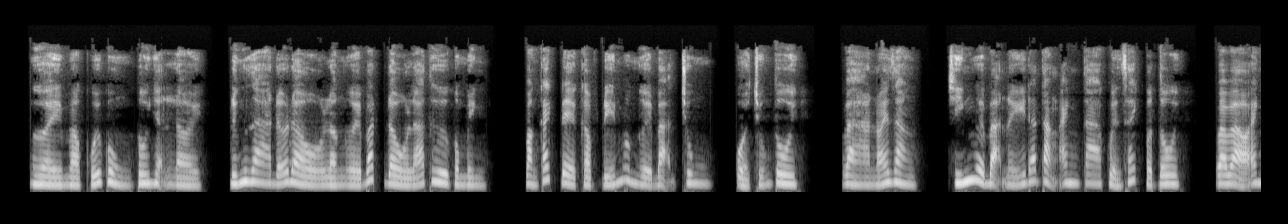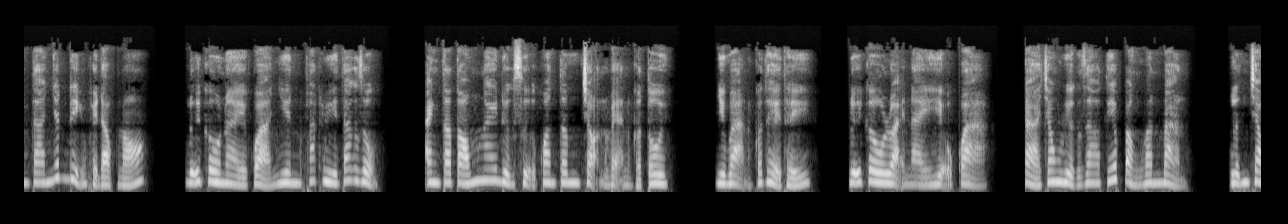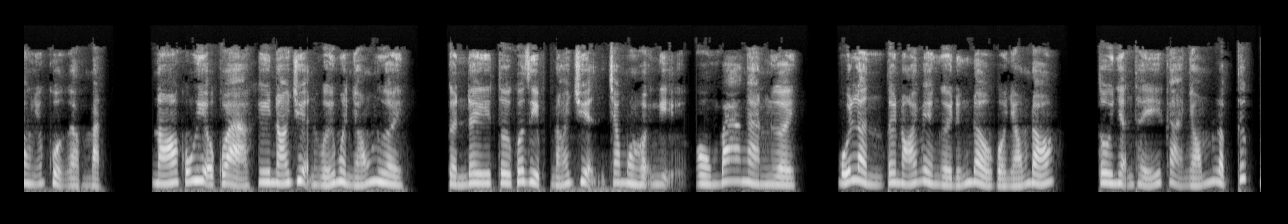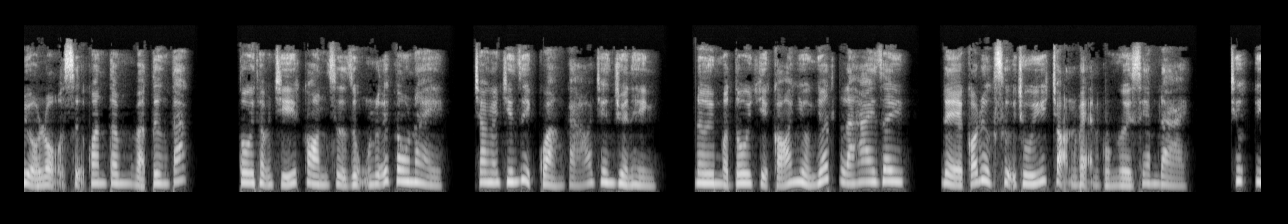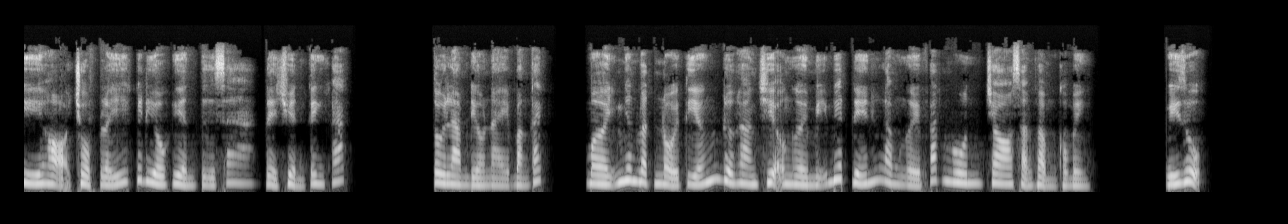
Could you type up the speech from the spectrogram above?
Người mà cuối cùng tôi nhận lời đứng ra đỡ đầu là người bắt đầu lá thư của mình bằng cách đề cập đến một người bạn chung của chúng tôi và nói rằng chính người bạn ấy đã tặng anh ta quyển sách của tôi và bảo anh ta nhất định phải đọc nó. Lưỡi câu này quả nhiên phát huy tác dụng. Anh ta tóm ngay được sự quan tâm trọn vẹn của tôi. Như bạn có thể thấy, lưỡi câu loại này hiệu quả cả trong việc giao tiếp bằng văn bản, lẫn trong những cuộc gặp mặt. Nó cũng hiệu quả khi nói chuyện với một nhóm người. Gần đây tôi có dịp nói chuyện trong một hội nghị gồm 3.000 người Mỗi lần tôi nói về người đứng đầu của nhóm đó, tôi nhận thấy cả nhóm lập tức biểu lộ sự quan tâm và tương tác. Tôi thậm chí còn sử dụng lưỡi câu này trong những chiến dịch quảng cáo trên truyền hình, nơi mà tôi chỉ có nhiều nhất là 2 giây để có được sự chú ý trọn vẹn của người xem đài trước khi họ chộp lấy cái điều khiển từ xa để chuyển kênh khác. Tôi làm điều này bằng cách mời những nhân vật nổi tiếng được hàng triệu người Mỹ biết đến làm người phát ngôn cho sản phẩm của mình. Ví dụ,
